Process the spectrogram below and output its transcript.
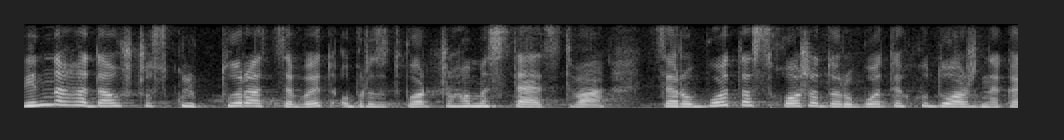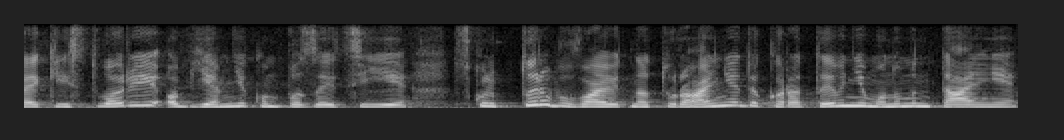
Він нагадав, що скульптура це вид образотворчого мистецтва. Ця робота схожа до роботи художника, який створює об'ємні композиції. Скульптури бувають натуральні, декоративні, монументальні.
